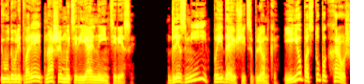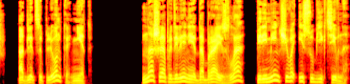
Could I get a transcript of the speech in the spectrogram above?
и удовлетворяет наши материальные интересы. Для змеи, поедающей цыпленка, ее поступок хорош, а для цыпленка нет. Наше определение добра и зла переменчиво и субъективно.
